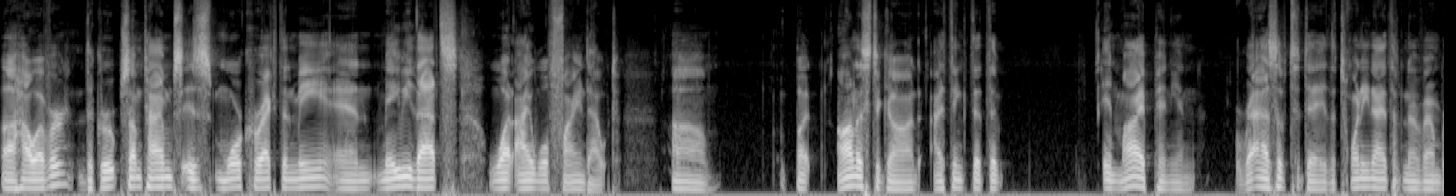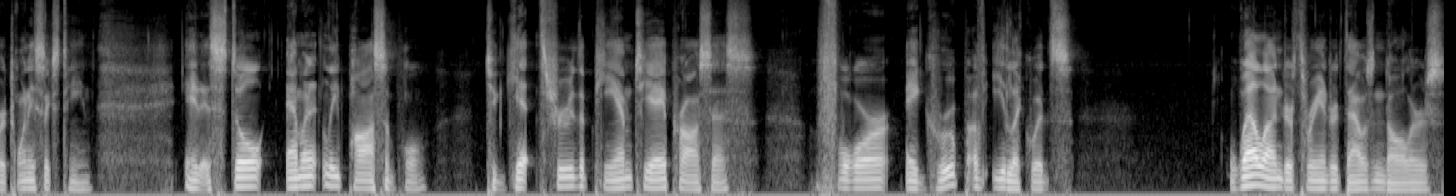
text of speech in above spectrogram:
Uh, however, the group sometimes is more correct than me, and maybe that's what I will find out. Um, but honest to God, I think that the, in my opinion, as of today, the 29th of November 2016, it is still eminently possible to get through the PMTA process for a group of e-liquids well under $300,000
